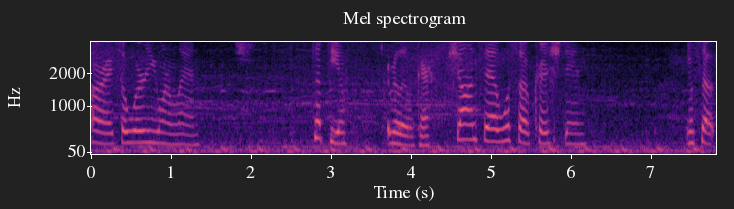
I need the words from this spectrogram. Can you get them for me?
All right, so where do you want to land? It's up to you. I really don't care. Sean said, "What's up, Christian?" What's up?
